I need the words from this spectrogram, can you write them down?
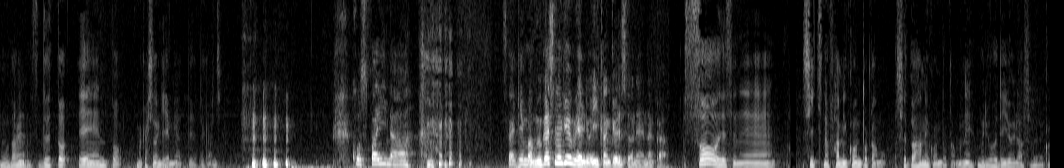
もうダメなんです。ずっと永遠と昔のゲームやってるって感じ。コスパいいな。最近まあ昔のゲームやるにはいい環境ですよね。なんか。そうですね。スイッチのファミコンとかも、スーパーファミコンとかもね、無料でいろいろ遊べるか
